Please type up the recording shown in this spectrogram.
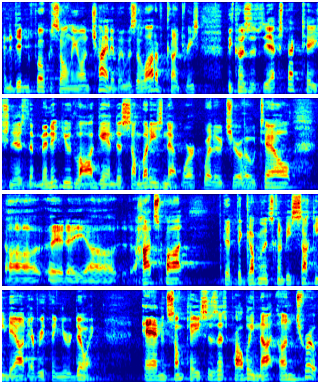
And it didn't focus only on China, but it was a lot of countries because the expectation is the minute you log into somebody's network, whether it's your hotel, uh, at a uh, hotspot, that the government's going to be sucking down everything you're doing. And in some cases, that's probably not untrue.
